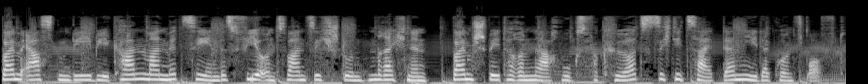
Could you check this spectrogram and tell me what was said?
Beim ersten Baby kann man mit 10 bis 24 Stunden rechnen, beim späteren Nachwuchs verkürzt sich die Zeit der Niederkunft oft.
